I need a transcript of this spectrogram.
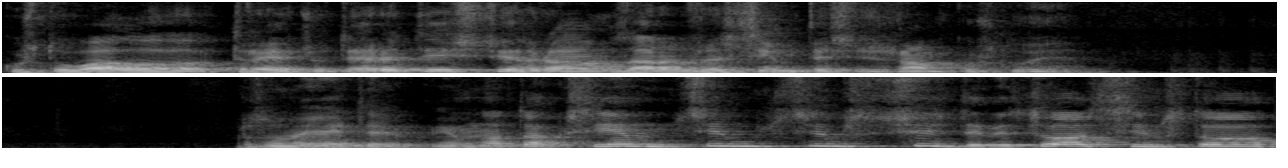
коштувало 3-4 тисячі грам, зараз вже 7 тисяч грам коштує. Розумієте? І воно так 7, 7, 7, 6, 900, 700,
